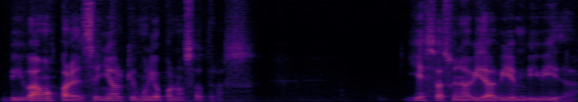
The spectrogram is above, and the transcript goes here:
Vivamos para el Señor que murió por nosotros. Y esa es una vida bien vivida,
